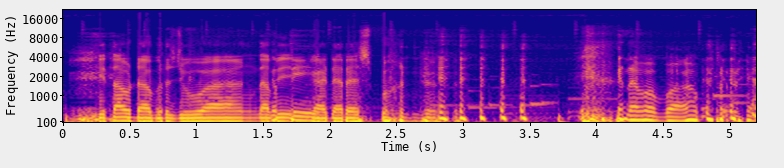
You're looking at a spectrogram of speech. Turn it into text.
Kita udah berjuang tapi Ngerti. gak ada respon. kenapa baper ya?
